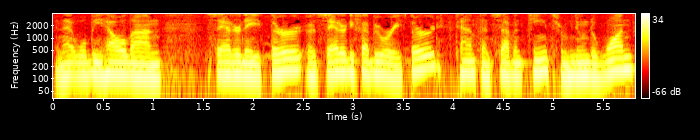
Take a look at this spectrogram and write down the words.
and that will be held on Saturday third, uh, Saturday February third, tenth, and seventeenth from noon to one.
